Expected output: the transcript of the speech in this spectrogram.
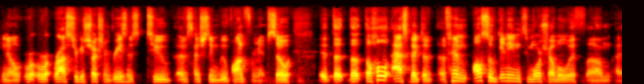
you know r- roster construction reasons to essentially move on from him. So the the, the whole aspect of, of him also getting into more trouble with um, I,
